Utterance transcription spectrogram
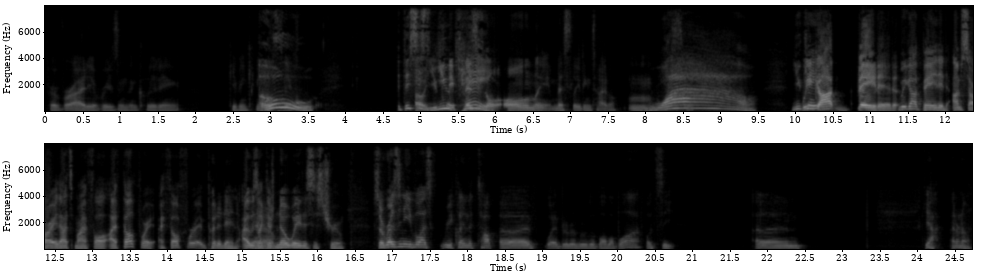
for a variety of reasons, including giving community safe- Oh, this oh, is UK, UK. physical only misleading title. Mm. Wow. UK, We got baited. we got baited. I'm sorry, that's my fault. I fell for it. I fell for it and put it in. I was like, "There's no way this is true." So Resident Evil has reclaimed the top of blah blah blah blah blah blah. blah. Let's see. Um. Yeah, I don't know.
